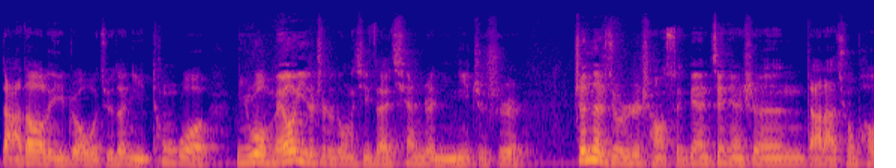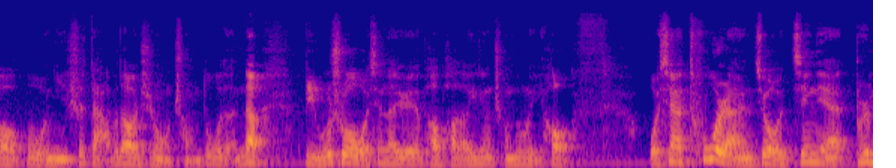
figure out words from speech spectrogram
达到了一个，我觉得你通过你如果没有一个这个东西在牵着你，你只是真的就是日常随便健健身、打打球、跑跑步，你是达不到这种程度的。那比如说我现在越野跑跑到一定程度了以后，我现在突然就今年不是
